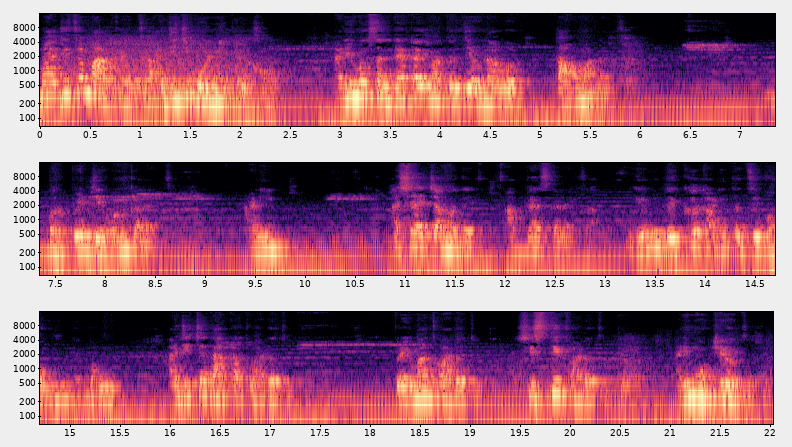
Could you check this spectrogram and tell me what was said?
मग आजीचं मार खायचं आजीची बोलणी खायची. आणि मग संध्याकाळी मात्र जेवणावर ताव मारायचा. भरपेट जेवण करायचं. आणि अशा याच्यामध्ये अभ्यास करायचा. घेऊन लेखक आणि त्याचे भाऊ भाऊ आजीच्या धाकात वाढत होते. प्रेमात वाढत होते. शिस्तीत वाढत होते. आणि मोठे होत होते.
